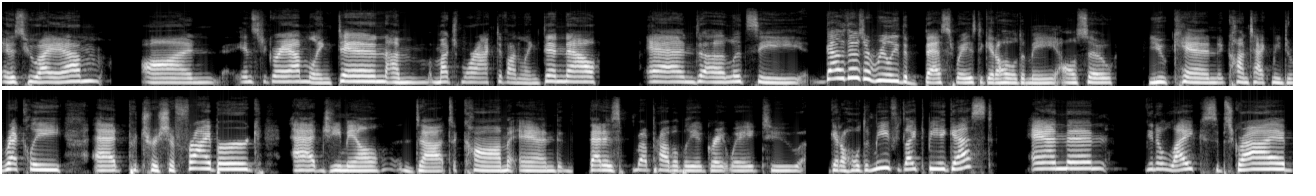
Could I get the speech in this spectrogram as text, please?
is who I am on Instagram, LinkedIn. I'm much more active on LinkedIn now. And uh, let's see, th- those are really the best ways to get a hold of me. Also, you can contact me directly at Patricia Freiberg at gmail.com. And that is probably a great way to get a hold of me if you'd like to be a guest. And then, you know, like, subscribe,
